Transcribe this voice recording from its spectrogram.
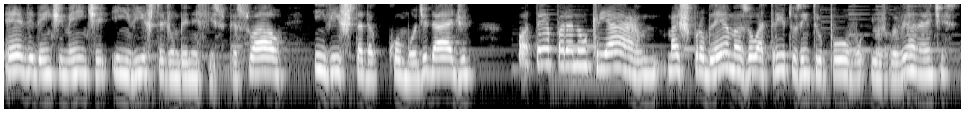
evidentemente em vista de um benefício pessoal, em vista da comodidade, ou até para não criar mais problemas ou atritos entre o povo e os governantes,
